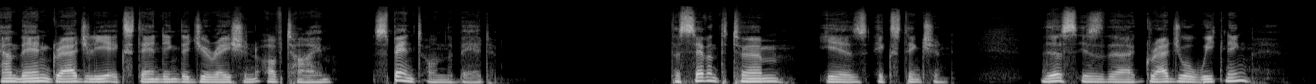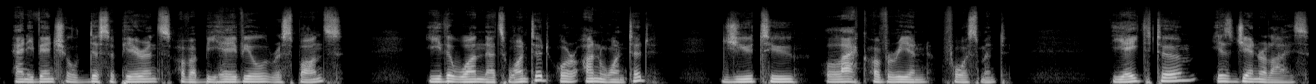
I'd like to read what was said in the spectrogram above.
and then gradually extending the duration of time spent on the bed. The seventh term is extinction. This is the gradual weakening and eventual disappearance of a behavioral response, either one that's wanted or unwanted, due to lack of reinforcement. The eighth term is generalize.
